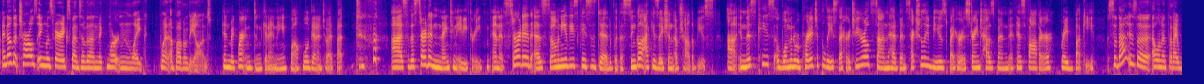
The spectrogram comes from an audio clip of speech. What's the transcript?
I know that Charles Ng was very expensive and then McMartin like went above and beyond. And McMartin didn't get any. Well, we'll get into it, but. Uh, so this started in 1983, and it started, as so many of these cases did, with a single accusation of child abuse. Uh, in this case, a woman reported to police that her two year old son had been sexually abused by her estranged husband and his father, Ray Buckey. So that is an element that I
